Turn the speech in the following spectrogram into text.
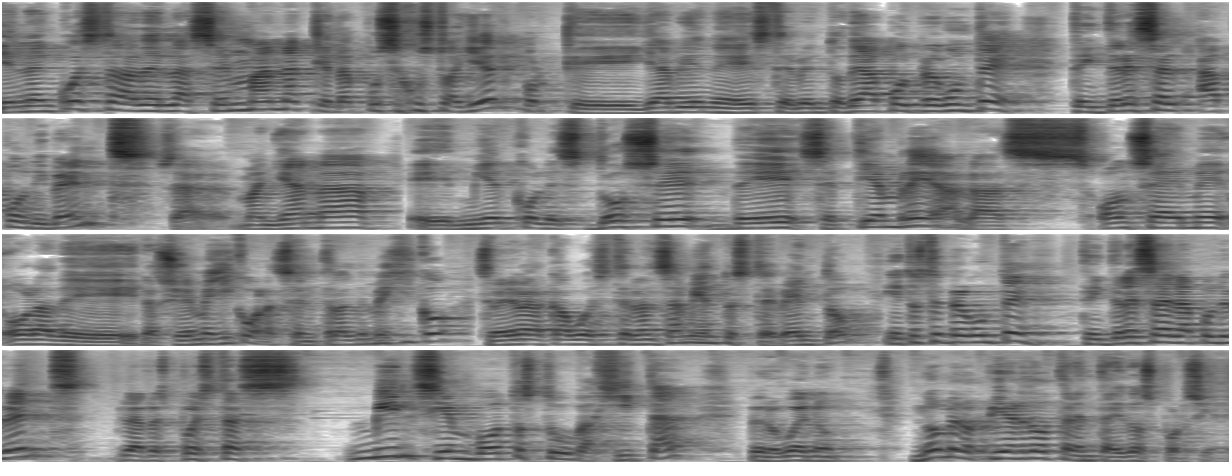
Y en la encuesta de la semana, que la puse justo ayer, porque ya viene este evento de Apple, pregunté, ¿te interesa el Apple Event? O sea, mañana, eh, miércoles 12 de septiembre a las 11 a.m. hora de la Ciudad de México, hora central de México, se va a llevar a cabo este lanzamiento, este evento. Y entonces te pregunté, ¿te interesa el Apple Event? La respuesta es 1100 votos, estuvo bajita, pero bueno, no me lo pierdo, 32%.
